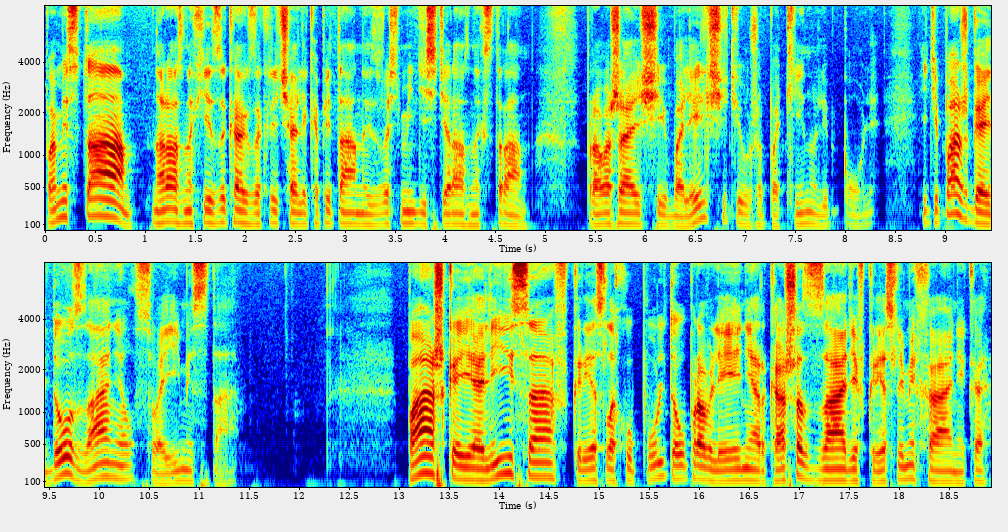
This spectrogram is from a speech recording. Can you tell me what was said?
«По местам!» — на разных языках закричали капитаны из 80 разных стран. Провожающие болельщики уже покинули поле. Экипаж Гайдо занял свои места. Пашка и Алиса в креслах у пульта управления, Аркаша сзади в кресле механика.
